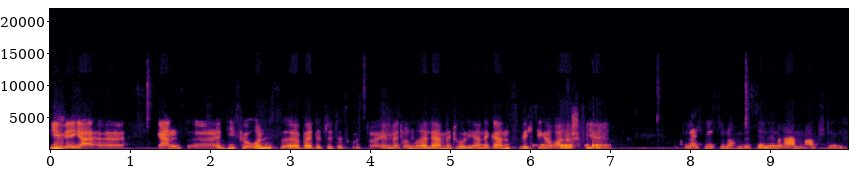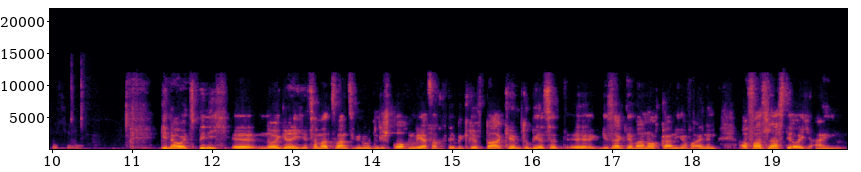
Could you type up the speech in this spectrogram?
die wir ja äh, ganz, äh, die für uns äh, bei Digital School Story mit unserer Lernmethode ja eine ganz wichtige Rolle spielen. Vielleicht willst du noch ein bisschen den Rahmen abstellen, Christian. Genau, jetzt bin ich äh, neugierig. Jetzt haben wir 20 Minuten gesprochen, mehrfach der Begriff Barcamp. Tobias hat äh, gesagt, er war noch gar nicht auf einem. Auf was lasst ihr euch ein?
